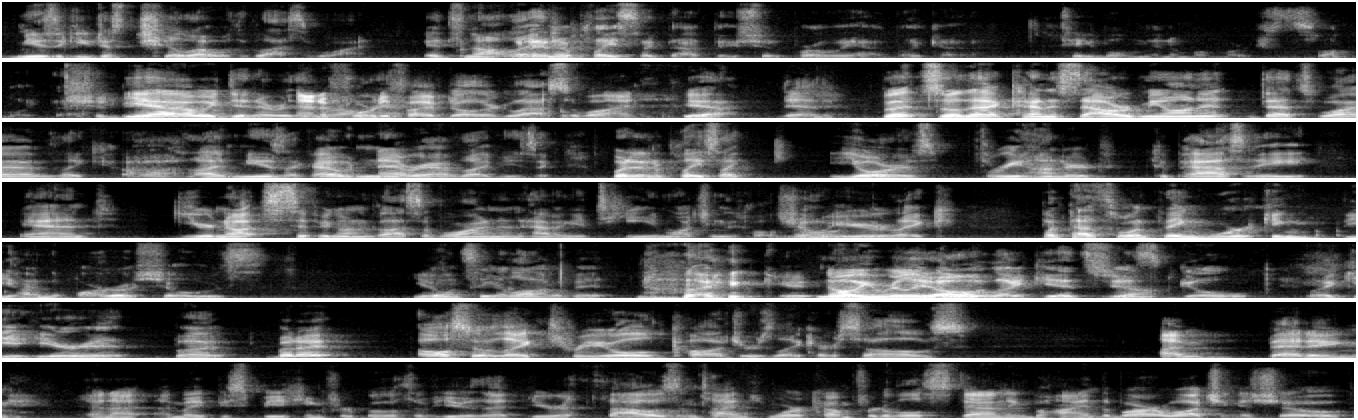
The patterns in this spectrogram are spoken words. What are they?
music you just chill out with a glass of wine. It's not But like in a place like that, they should probably have like a table minimum or something like that. Should be. yeah, we did everything And a forty-five dollar glass of wine. there. Yeah, but so that kind of soured me on it. That's why I was like, oh, live music. I would never have live music. But in a place like yours, 300 capacity, and you're not sipping on a glass of wine and having a tea and watching the whole show. No, you're you're- like, But that's one thing. Working behind the bar of shows, you don't see a lot of it. like it- No, you really know, don't. Like it's just go. Like you hear it, but But I also like three old codgers like ourselves. I'm betting, and I, I might be speaking for both of you, that you're a thousand times more comfortable standing behind the bar watching a show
